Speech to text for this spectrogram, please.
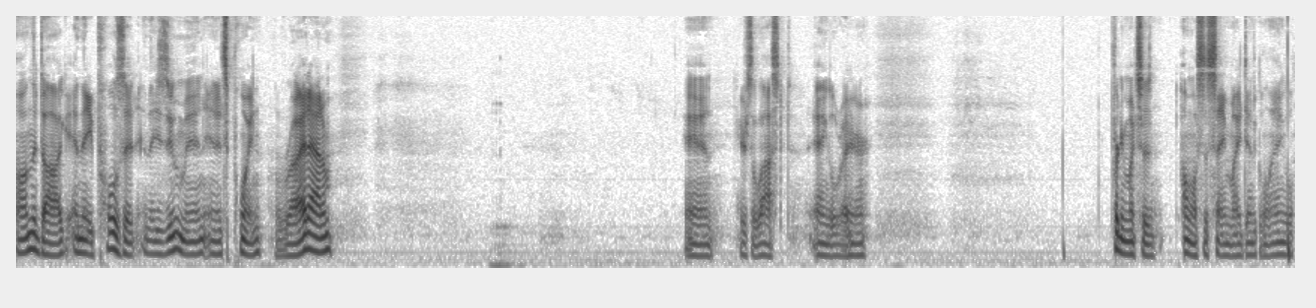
on the dog, and then he pulls it, and they zoom in, and it's pointing right at him. And here's the last angle right here. Pretty much a, almost the same identical angle.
